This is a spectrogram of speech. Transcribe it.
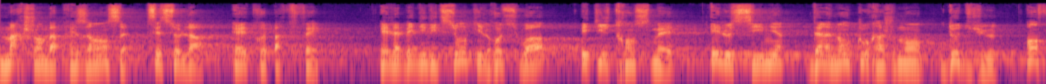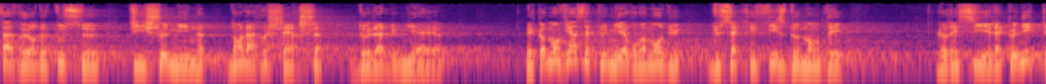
Marche en ma présence, c'est cela, être parfait. Et la bénédiction qu'il reçoit et qu'il transmet est le signe d'un encouragement de Dieu en faveur de tous ceux qui cheminent dans la recherche de la lumière. Mais comment vient cette lumière au moment du, du sacrifice demandé? Le récit est laconique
